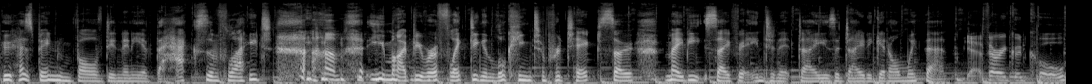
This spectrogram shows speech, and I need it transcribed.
who has been involved in any of the hacks of late, um, you might be reflecting and looking to protect. So maybe Safer Internet Day is a day to get on with that. Yeah, very good call.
